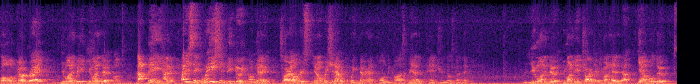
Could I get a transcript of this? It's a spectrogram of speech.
Well, okay, great. You want to be? You want to do it? Well, not me. I, mean, I just think we should be doing, okay. So our elders, you know, we should have, a, we've never had a clothing closet. We had a pantry and those kind of things. You want to do it? You want to be in charge of it? You want to head it up? Yeah, we'll do it.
